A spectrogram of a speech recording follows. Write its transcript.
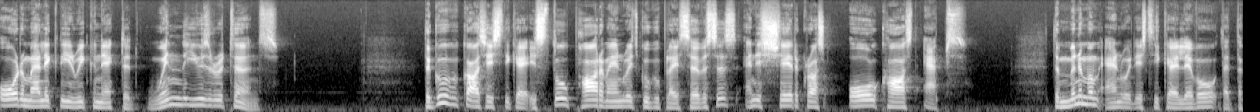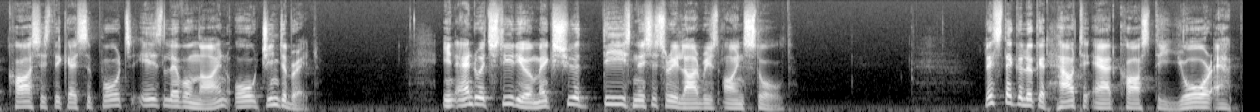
automatically reconnected when the user returns. The Google Cast SDK is still part of Android's Google Play services and is shared across all Cast apps. The minimum Android SDK level that the Cast SDK supports is level 9 or Gingerbread. In Android Studio, make sure these necessary libraries are installed. Let's take a look at how to add Cast to your app.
